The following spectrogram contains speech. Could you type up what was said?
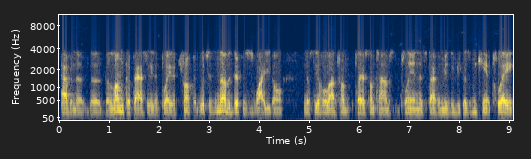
having the, the the lung capacity to play the trumpet, which is another difference. Is why you don't you know see a whole lot of trumpet players sometimes playing this type of music because we can't play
